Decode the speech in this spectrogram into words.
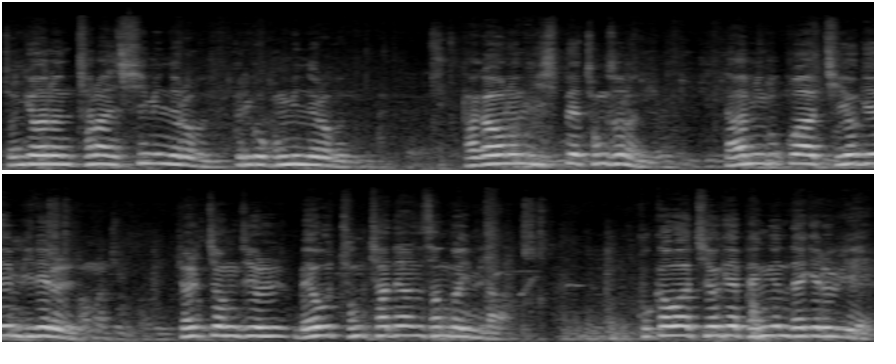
존경하는 천안 시민 여러분 그리고 국민 여러분 다가오는 20대 총선은 대한민국과 지역의 미래를 결정지을 매우 중차대한 선거입니다. 국가와 지역의 백년 대계를 위해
